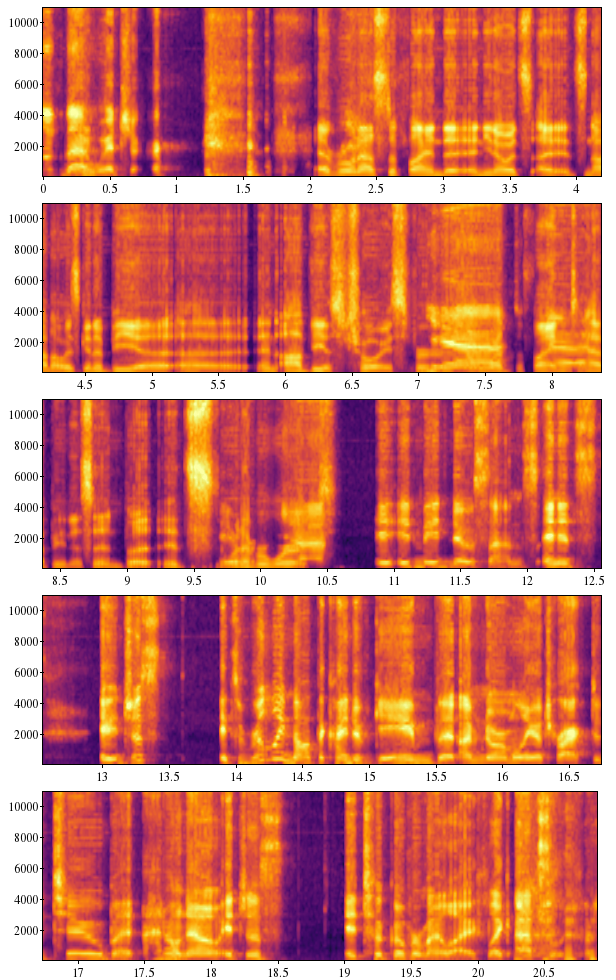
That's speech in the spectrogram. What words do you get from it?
love that Witcher. everyone has to find it, and you know, it's uh, it's not always going to be a, a, an obvious choice for, yeah, for what to find yeah. happiness in, but it's it, whatever works. Yeah. It, it made no sense, and it's it just it's really not the kind of game that I'm normally attracted to, but I don't know. It just it took over my life, like absolutely.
